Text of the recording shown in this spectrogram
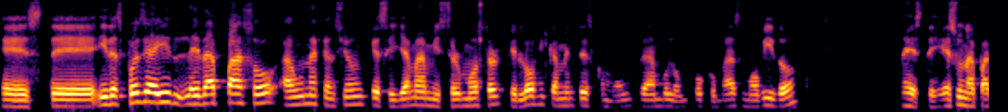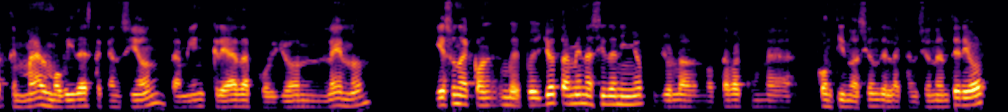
Este, y después de ahí le da paso a una canción que se llama Mr. Mustard, que lógicamente es como un preámbulo un poco más movido, Este, es una parte más movida esta canción, también creada por John Lennon. Y es una, pues yo también así de niño, pues yo la notaba como una continuación de la canción anterior.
